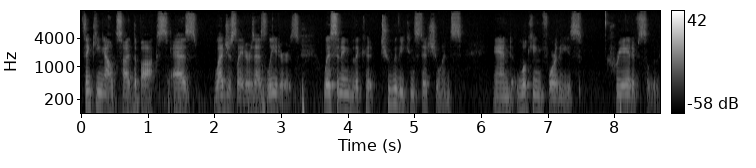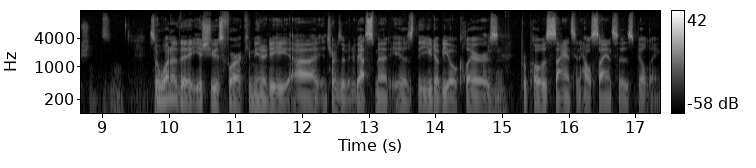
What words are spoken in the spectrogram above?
thinking outside the box as legislators, as leaders, listening to the, to the constituents, and looking for these creative solutions. So one of the issues for our community uh, in terms of investment is the UW Eau Claire's mm-hmm. proposed science and health sciences building.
